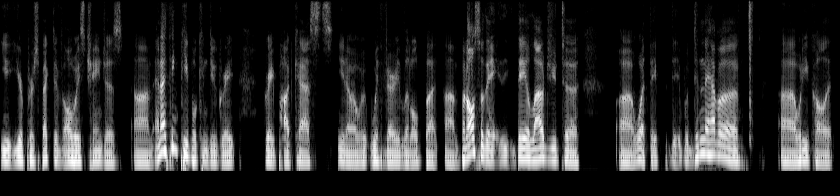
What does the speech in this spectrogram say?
you, your perspective always changes. Um, and I think people can do great great podcasts, you know, with, with very little. But um, but also they they allowed you to uh, what they, they didn't they have a uh, what do you call it?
